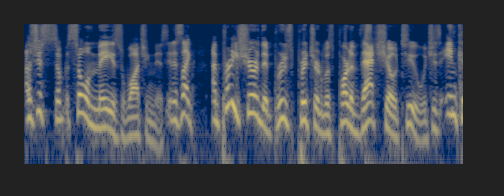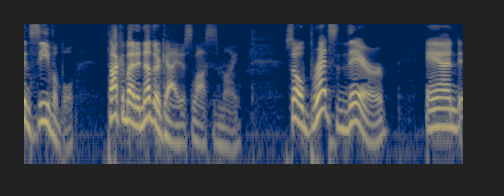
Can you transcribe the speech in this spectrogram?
I was just so, so, amazed watching this. And it's like, I'm pretty sure that Bruce Pritchard was part of that show too, which is inconceivable. Talk about another guy that's lost his mind. So Bret's there, and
